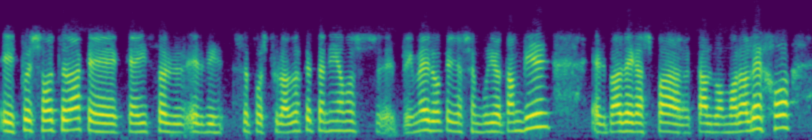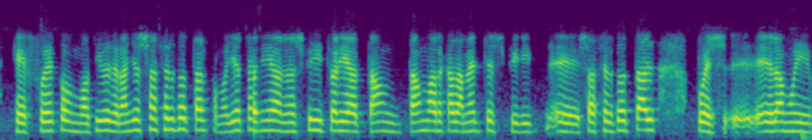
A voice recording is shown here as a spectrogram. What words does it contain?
Y después otra que, que hizo el, el postulador que teníamos eh, primero, que ya se murió también, el padre Gaspar Calvo Moralejo, que fue con motivo del año sacerdotal, como ya tenía una espiritualidad tan, tan marcadamente eh, sacerdotal, pues eh, era muy,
